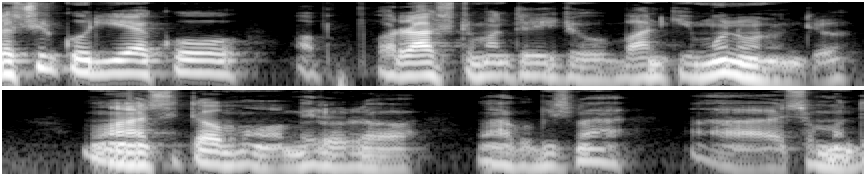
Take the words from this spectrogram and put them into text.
दक्षिण कोरियाको परराष्ट्र मन्त्री जो बान्की मुन हुनुहुन्थ्यो उहाँसित म मेरो र उहाँको बिचमा सम्बन्ध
